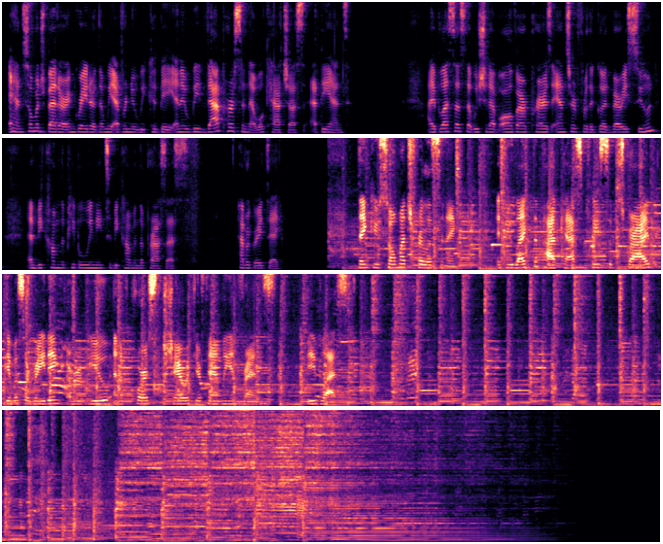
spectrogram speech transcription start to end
and so much better and greater than we ever knew we could be. And it will be that person that will catch us at the end. I bless us that we should have all of our prayers answered for the good very soon and become the people we need to become in the process. Have a great day. Thank you so much for listening. If you like the podcast, please subscribe, give us a rating, a review, and of course, share with your family and friends. Be blessed.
